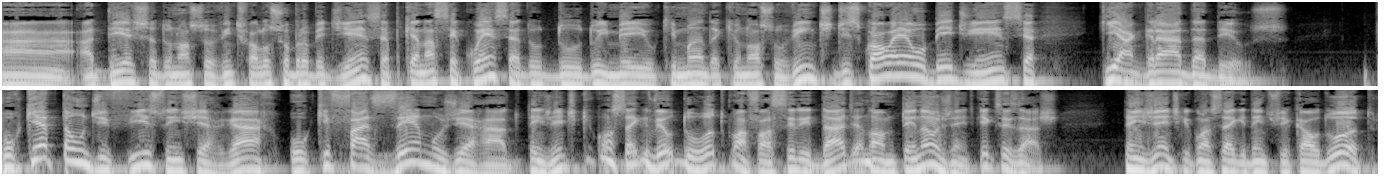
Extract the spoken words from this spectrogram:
a, a deixa do nosso ouvinte falou sobre obediência, porque na sequência do, do, do e-mail que manda aqui o nosso ouvinte, diz qual é a obediência que agrada a Deus. Por que é tão difícil enxergar o que fazemos de errado? Tem gente que consegue ver o do outro com uma facilidade enorme. Tem não, gente? O que, que vocês acham? Tem gente que consegue identificar o do outro,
